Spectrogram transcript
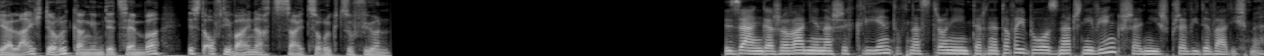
Der leichte Rückgang im Dezember ist auf die Weihnachtszeit zurückzuführen. Zaangażowanie naszych klientów na stronie internetowej było znacznie większe niż przewidywaliśmy.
